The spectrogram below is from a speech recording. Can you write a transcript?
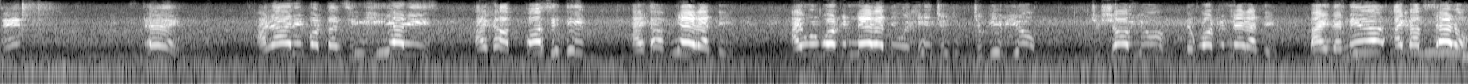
sit, stay. Another important thing here is I have positive, I have negative. I will work in negative with him to, to give you, to show you the work negative. But in the middle, I have zero.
